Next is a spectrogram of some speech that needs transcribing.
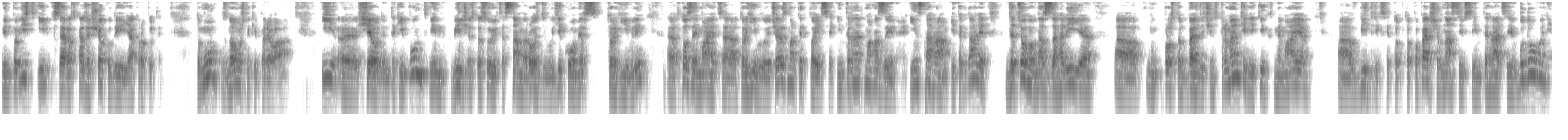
відповість і все розкаже, що куди і як робити. Тому знову ж таки перевага. І е, ще один такий пункт: він більше стосується саме розділу e-commerce торгівлі. Е, хто займається торгівлею через маркетплейси, інтернет-магазини, інстаграм і так далі. Для цього в нас взагалі є е, ну, просто безліч інструментів, яких немає в Bittrex. Тобто, по-перше, в нас ці всі інтеграції вбудовані,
